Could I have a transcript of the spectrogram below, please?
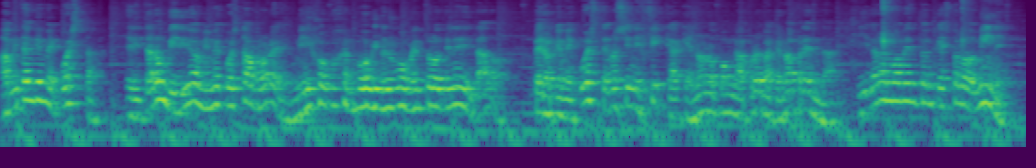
A mí también me cuesta. Editar un vídeo a mí me cuesta horrores. Mi hijo coge el móvil en un momento lo tiene editado. Pero que me cueste no significa que no lo ponga a prueba, que no aprenda. Y llegará el momento en que esto lo domine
